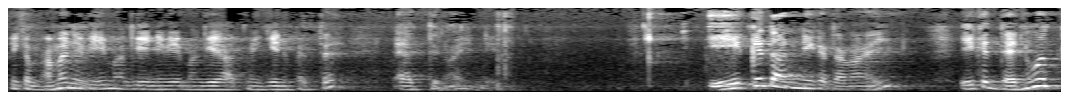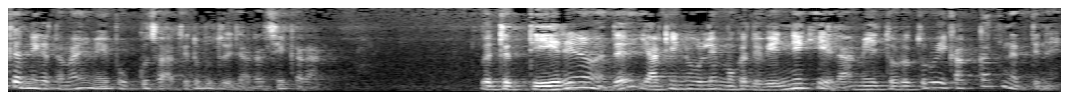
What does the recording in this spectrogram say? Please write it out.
මේක මම නෙවෙයි මගේ නෙවෙයි මගේ ආත්මය කියන පැත්ත ඈත් වෙනවා ඉන්නේ. ඒක දන්න එක තමයි ඒක දැනුවත් කරන එක තමයි මේ පුක්කු සාතිත බුදුරජාණන්සේ කරන්නේ. ඔබට තේරෙනවද යටිනූලෙන් මොකද වෙන්නේ කියලා මේ තොරතුරු එකක්වත් නැත්තේ නෑ.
